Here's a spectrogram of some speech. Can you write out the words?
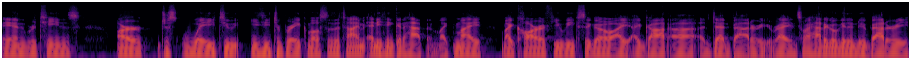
and routines are just way too easy to break most of the time. Anything could happen. Like my my car a few weeks ago, I, I got a, a dead battery, right? And so I had to go get a new battery.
